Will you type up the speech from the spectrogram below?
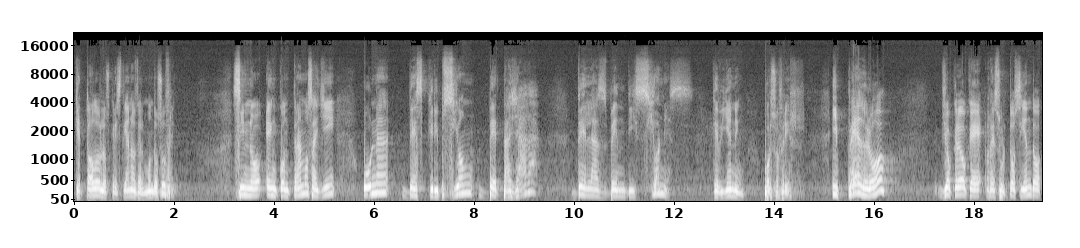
que todos los cristianos del mundo sufren, sino encontramos allí una descripción detallada de las bendiciones que vienen por sufrir. Y Pedro, yo creo que resultó siendo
